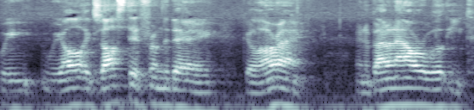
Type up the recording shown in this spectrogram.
we, we all exhausted from the day go, all right, in about an hour we'll eat.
